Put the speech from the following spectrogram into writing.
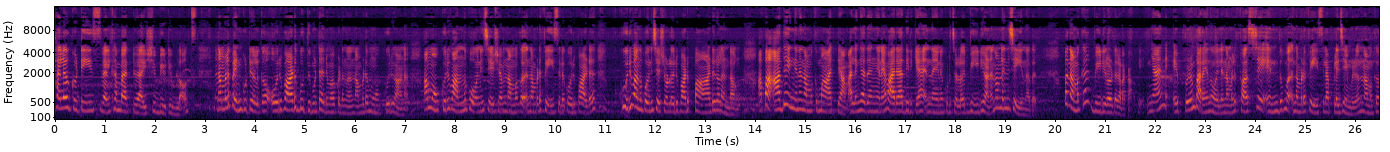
ഹലോ കുട്ടീസ്. Welcome back to Aishu beauty blogs നമ്മൾ പെൺകുട്ടികൾക്ക് ഒരുപാട് ബുദ്ധിമുട്ട് അനുഭവപ്പെടുന്നത് നമ്മുടെ മോക്കുരുവാണ് ആ മോക്കുരു വന്നു പോയതിനു ശേഷം നമുക്ക് നമ്മുടെ ഫേസിലൊക്കെ ഒരുപാട് കുരു വന്നു പോയതിനു ശേഷമുള്ള ഒരുപാട് പാടുകൾ ഉണ്ടാകും. അപ്പൊ അതെങ്ങനെ നമുക്ക് മാറ്റാം? അല്ലെങ്കിൽ അതെങ്ങനെ വരാതിരിക്കാം എന്നതിനെ കുറിച്ചുള്ള ഒരു വീഡിയോ ആണ് നമ്മളിന്ന് ചെയ്യുന്നത്. അപ്പൊ നമുക്ക് വീഡിയോയിലോട്ട് കിടക്കാം. ഞാൻ എപ്പോഴും പറയുന്ന പോലെ നമ്മൾ ഫസ്റ്റ് എന്തും നമ്മുടെ ഫേസിൽ അപ്ലൈ ചെയ്യുമ്പോഴും നമുക്ക്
